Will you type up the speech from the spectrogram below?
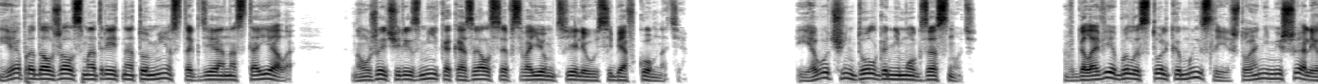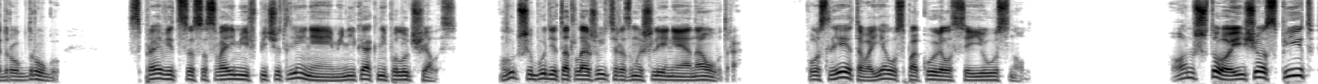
Я продолжал смотреть на то место, где она стояла, но уже через миг оказался в своем теле у себя в комнате я очень долго не мог заснуть. В голове было столько мыслей, что они мешали друг другу. Справиться со своими впечатлениями никак не получалось. Лучше будет отложить размышления на утро. После этого я успокоился и уснул. «Он что, еще спит?»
